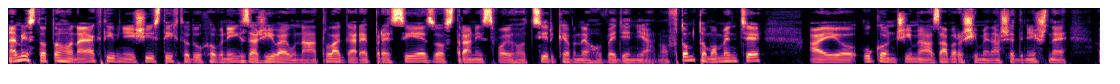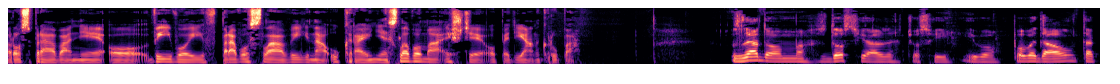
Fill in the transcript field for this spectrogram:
Namiesto toho najaktívnejší z týchto duchovných zažívajú nátlak a represie zo strany svojho cirkevného vedenia. No v tomto momente aj ukončíme a završíme naše dnešné rozprávanie o vývoji v pravoslávii na Ukrajine. Slovo má ešte opäť Jan Krupa. Vzhľadom z dosiaľ, čo si Ivo povedal, tak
